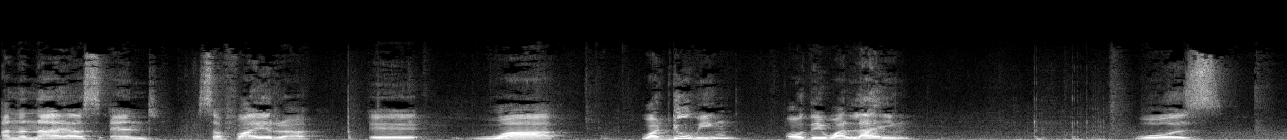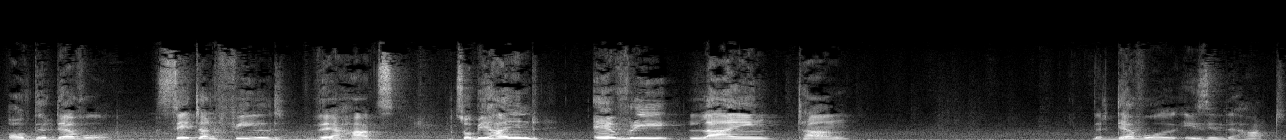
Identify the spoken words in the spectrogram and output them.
Ananias and Sapphira uh, were, were doing, or they were lying, was of the devil. Satan filled their hearts. So behind every lying tongue, the devil is in the heart.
